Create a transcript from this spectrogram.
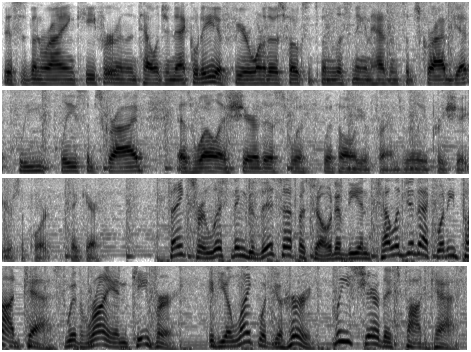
This has been Ryan Kiefer and Intelligent Equity. If you're one of those folks that's been listening and hasn't subscribed yet, please please subscribe as well as share this with with all your friends. Really appreciate your support. Take care. Thanks for listening to this episode of the Intelligent Equity Podcast with Ryan Kiefer. If you like what you heard, please share this podcast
